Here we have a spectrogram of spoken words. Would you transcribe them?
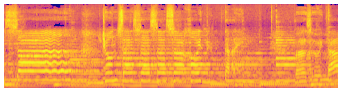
nơi xa trốn xa xa xa xa khỏi thực tại. Và rồi ta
